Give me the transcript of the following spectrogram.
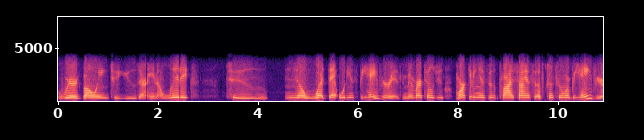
We're going to use our analytics to know what that audience behavior is. Remember, I told you marketing is the applied science of consumer behavior.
